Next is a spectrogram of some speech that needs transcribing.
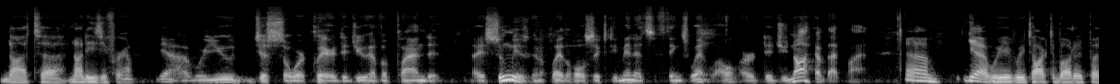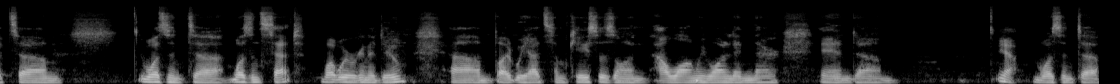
not uh, not easy for him. Yeah, were you just so we're clear? Did you have a plan to? I assume he was going to play the whole sixty minutes if things went well, or did you not have that plan? Um, yeah, we we talked about it, but um, it wasn't uh, wasn't set what we were going to do. Um, but we had some cases on how long we wanted in there, and um, yeah, wasn't. Uh,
